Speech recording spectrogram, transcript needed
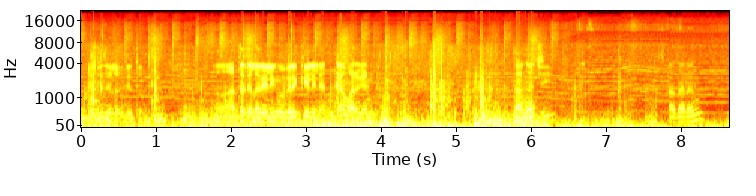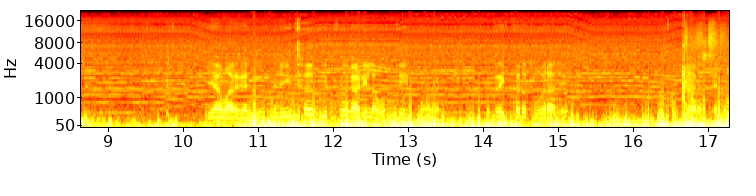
त्याची झलक देतो. आत्ता आता त्याला रेलिंग वगैरे केलेल्या त्या मार्गाने तानाजी साधारण या मार्गाने म्हणजे इथं इथनं गाडी लावून ते इथनं ट्रेक करत वर आले या रस्त्याने.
